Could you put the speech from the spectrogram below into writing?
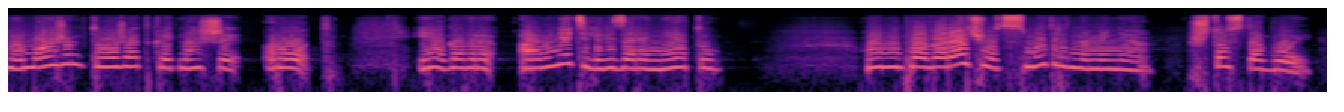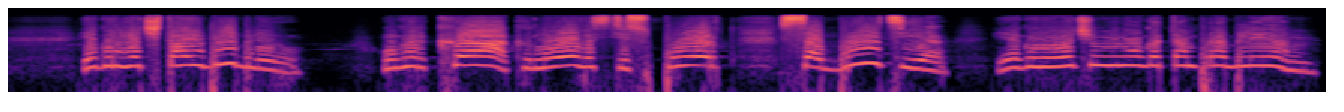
мы можем тоже открыть наш рот. Я говорю, а у меня телевизора нету, они поворачиваются, смотрят на меня. Что с тобой? Я говорю, я читаю Библию. Он говорит, как? Новости, спорт, события. Я говорю, очень много там проблем,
